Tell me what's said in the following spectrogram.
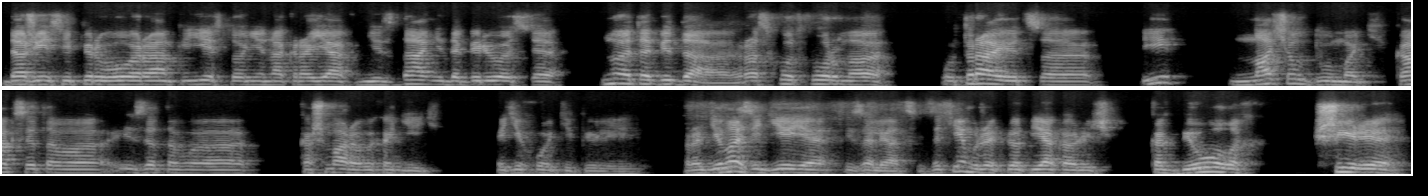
Даже если пироговые рамки есть, то они на краях гнезда не доберешься. Но это беда. Расход корма утраивается. И начал думать, как с этого, из этого кошмара выходить, этих оттепелей, родилась идея изоляции. Затем уже Петр Яковлевич, как биолог, шире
